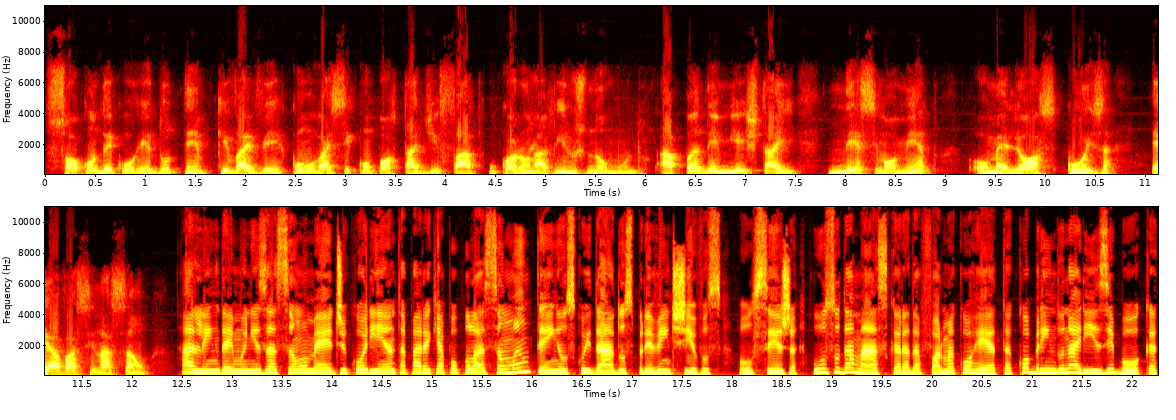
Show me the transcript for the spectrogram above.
só com o decorrer do tempo que vai ver como vai se comportar de fato o coronavírus no mundo. A pandemia está aí. Nesse momento, a melhor coisa é a vacinação. Além da imunização, o médico orienta para que a população mantenha os cuidados preventivos, ou seja, uso da máscara da forma correta, cobrindo nariz e boca,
